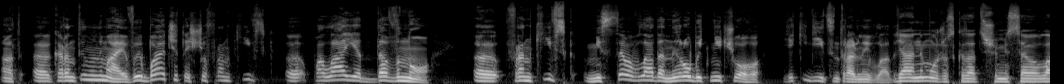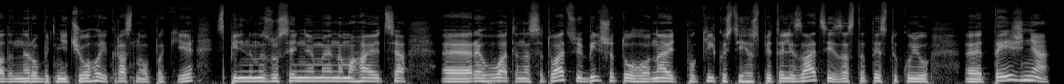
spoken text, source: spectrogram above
от, е, карантину немає. Ви бачите, що Франківськ е, палає давно. Е, Франківськ, місцева влада не робить нічого. Які дії центральної влади? Я не можу сказати, що місцева влада не робить нічого, якраз навпаки, спільними зусиллями намагаються е, реагувати на ситуацію. Більше того, навіть по кількості госпіталізацій за статистикою е, тижня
